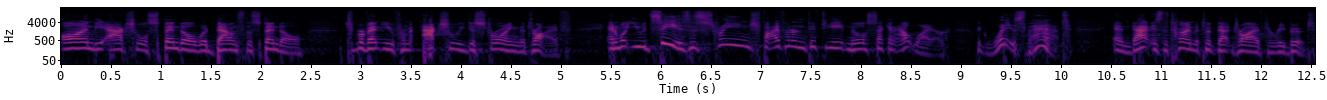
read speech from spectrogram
on the actual spindle would bounce the spindle to prevent you from actually destroying the drive. And what you would see is this strange 558 millisecond outlier. Like, what is that? And that is the time it took that drive to reboot.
